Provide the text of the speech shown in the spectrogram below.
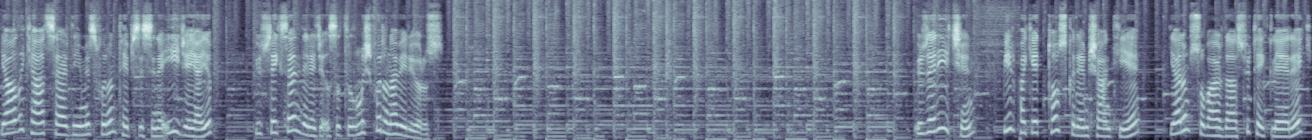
yağlı kağıt serdiğimiz fırın tepsisine iyice yayıp 180 derece ısıtılmış fırına veriyoruz. Üzeri için bir paket toz krem şantiye, yarım su bardağı süt ekleyerek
